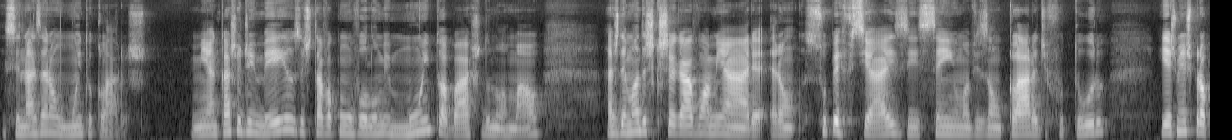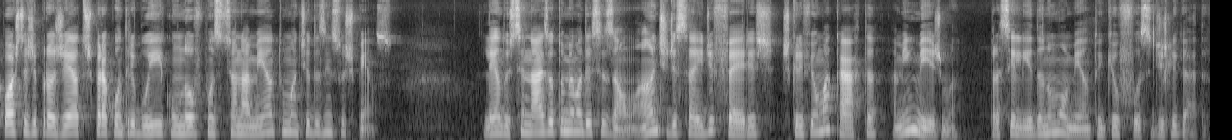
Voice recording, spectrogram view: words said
Os sinais eram muito claros. Minha caixa de e-mails estava com um volume muito abaixo do normal. As demandas que chegavam à minha área eram superficiais e sem uma visão clara de futuro e as minhas propostas de projetos para contribuir com um novo posicionamento mantidas em suspenso. Lendo os sinais, eu tomei uma decisão. Antes de sair de férias, escrevi uma carta a mim mesma para ser lida no momento em que eu fosse desligada.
